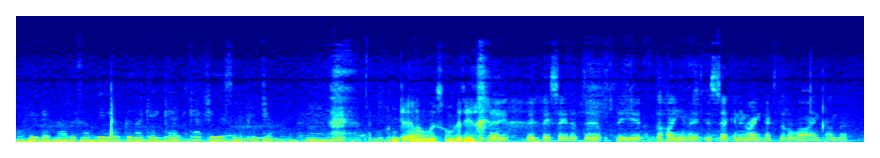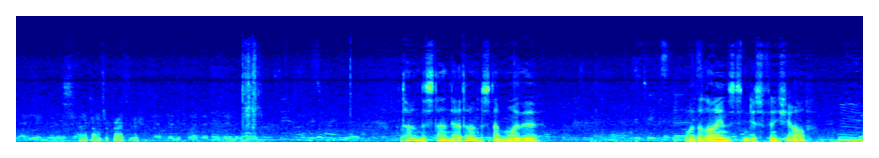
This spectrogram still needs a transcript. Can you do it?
Hope you're getting all this on video because I can't ca- capture this in a picture. I'm getting all this on video. They, they they say that the the the hyena is second in rank next to the lion on the when it comes to predators. I don't understand it. I don't understand why the why the lions didn't just finish it off. Hmm.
